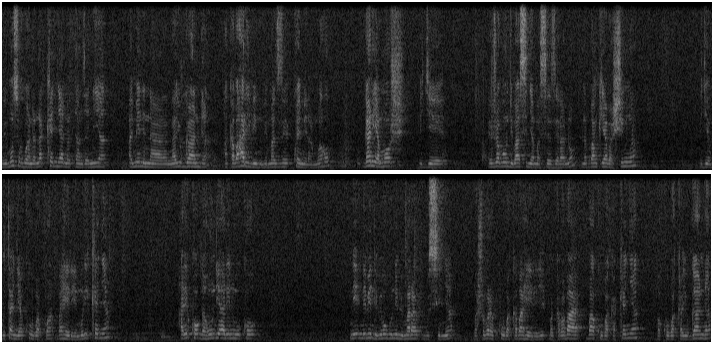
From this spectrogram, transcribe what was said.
uyu munsi u rwanda na kenya na tanzania amini na, na uganda hakaba hari ibintu bimaze kwemeranwaho. Gari ya moshi igihe ejo bundi basinye amasezerano na banki y'abashinwa igiye gutangira kubakwa bahereye muri kenya. Ariko gahunda ihari ni uko n'ibindi bihugu nibimara gusinya bashobora kubaka bahereye bakaba bakubaka kenya bakubaka uganda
